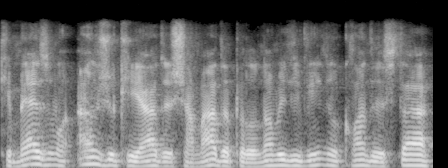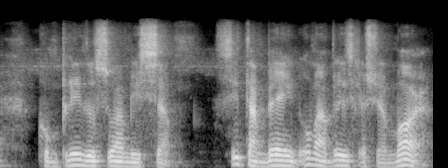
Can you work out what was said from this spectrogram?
que mesmo anjo criado é chamado pelo nome divino quando está cumprindo sua missão. Se também, uma vez que Hashem mora,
